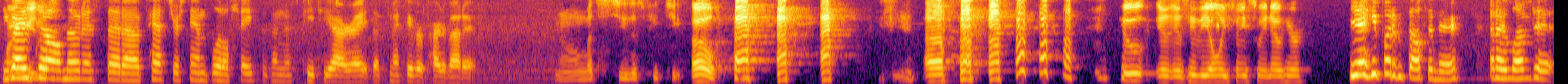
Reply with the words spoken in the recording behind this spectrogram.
You guys did all notice that uh, Pastor Sam's little face is in this PTR, right? That's my favorite part about it. No, let's see this PT. Oh, uh, who is, he? The only face we know here? Yeah, he put himself in there, and I loved it.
